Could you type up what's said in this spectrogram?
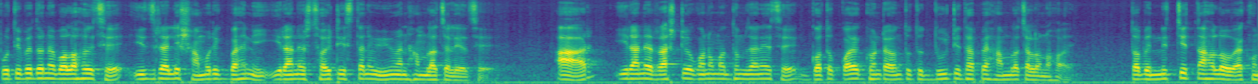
প্রতিবেদনে বলা হয়েছে, ইসরায়েলি সামরিক বাহিনী ইরানের ছয়টি স্থানে বিমান হামলা চালিয়েছে। আর ইরানের রাষ্ট্রীয় গণমাধ্যম জানিয়েছে, গত কয়েক ঘন্টায় অন্তত দুইটি ধাপে হামলা চালানো হয়। তবে নিশ্চিত না হলেও এখন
